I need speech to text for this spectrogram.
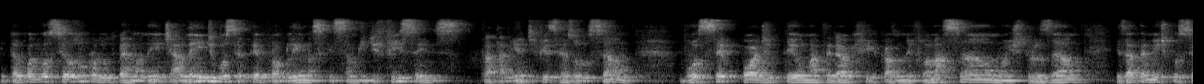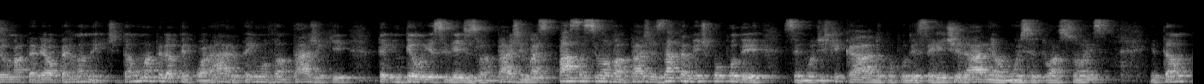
Então, quando você usa um produto permanente, além de você ter problemas que são de difíceis tratamento, difícil resolução, você pode ter um material que fica causando inflamação, uma extrusão, exatamente por ser um material permanente. Então, o material temporário tem uma vantagem que, em teoria, seria desvantagem, mas passa a ser uma vantagem exatamente por poder ser modificado, por poder ser retirado em algumas situações. Então,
